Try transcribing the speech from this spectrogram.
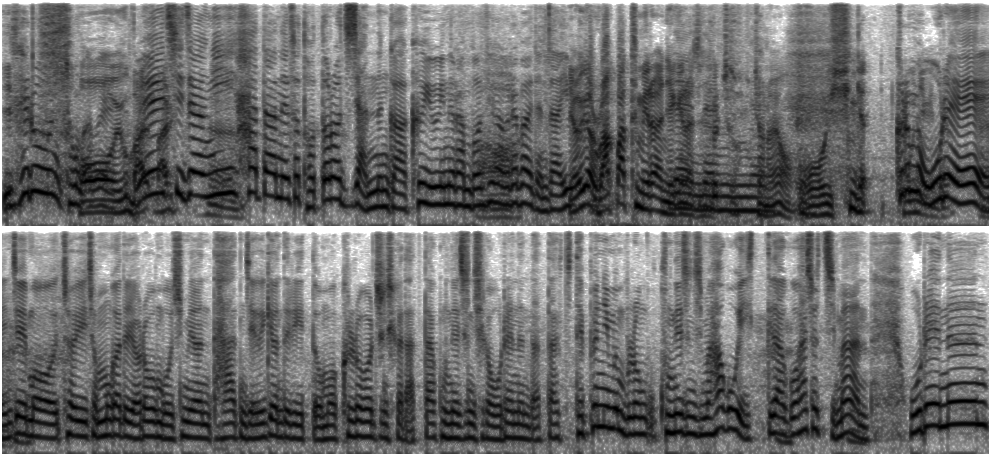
이 새로운 정왜 어, 시장이 네. 하단에서 더 떨어지지 않는가 그 요인을 한번 생각을 아. 해봐야 된다. 여기가 rock bottom이라는 얘기를 네, 네, 그렇잖아요. 네. 오 신기해. 그러면 올해 이제 뭐 저희 전문가들 여러 번 모시면 다 이제 의견들이 또 뭐 글로벌 증시가 낮다, 국내 증시가 올해는 낮다. 대표님은 물론 국내 증시만 하고 있다고 네. 하셨지만 올해는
